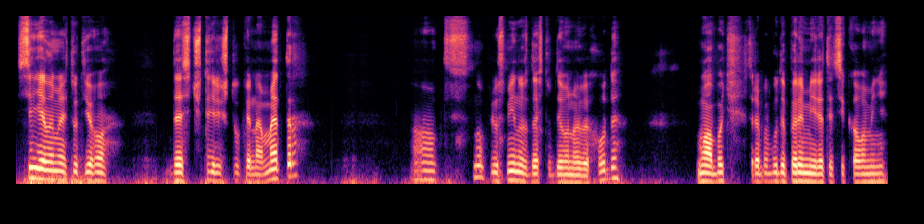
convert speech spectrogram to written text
Сіяли ми тут його десь 4 штуки на метр. От, ну, плюс-мінус десь туди воно і виходить. Мабуть, треба буде переміряти, цікаво мені.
